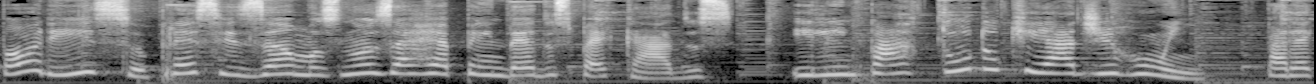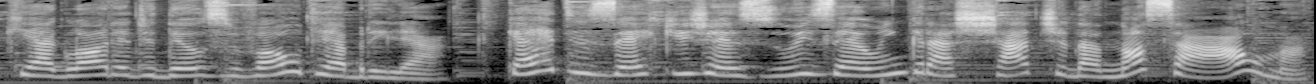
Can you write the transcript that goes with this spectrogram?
Por isso, precisamos nos arrepender dos pecados e limpar tudo o que há de ruim para que a glória de Deus volte a brilhar. Quer dizer que Jesus é o engraxate da nossa alma?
